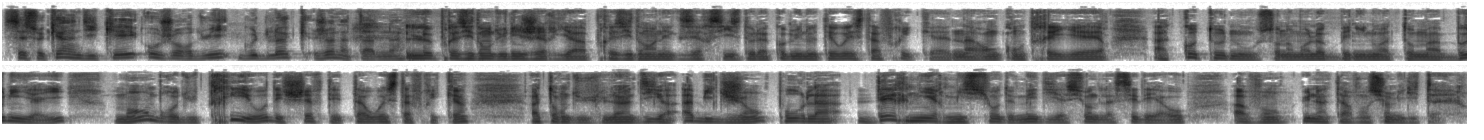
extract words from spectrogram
C'est ce qu'a indiqué aujourd'hui Goodluck Jonathan. Le président du Nigeria, président en exercice de la communauté ouest-africaine, a rencontré hier à Cotonou son homologue béninois Thomas Boniaï, membre du trio des chefs d'État ouest-africains, attendu lundi à Abidjan pour la dernière mission de médiation de la CDAO avant une intervention militaire.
